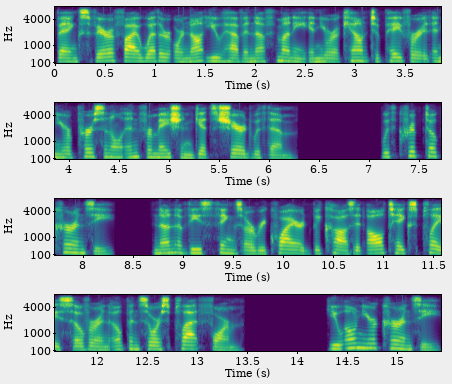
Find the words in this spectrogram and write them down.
banks verify whether or not you have enough money in your account to pay for it and your personal information gets shared with them. With cryptocurrency, none of these things are required because it all takes place over an open source platform. You own your currency,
